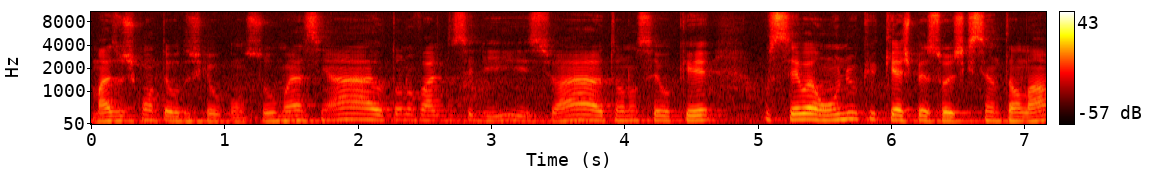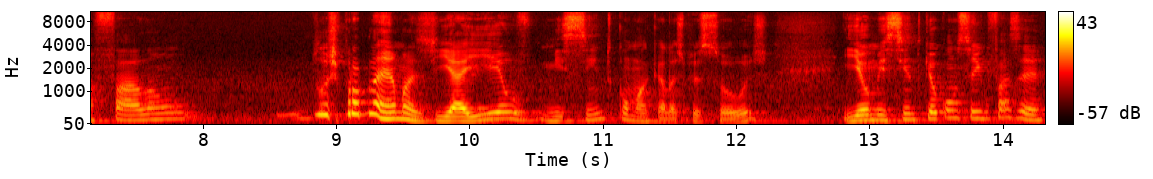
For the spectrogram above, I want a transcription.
Mas os conteúdos que eu consumo é assim, ah, eu tô no Vale do Silício, ah, eu tô não sei o quê. O seu é o único que as pessoas que sentam lá falam dos problemas. E aí eu me sinto como aquelas pessoas e eu me sinto que eu consigo fazer.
